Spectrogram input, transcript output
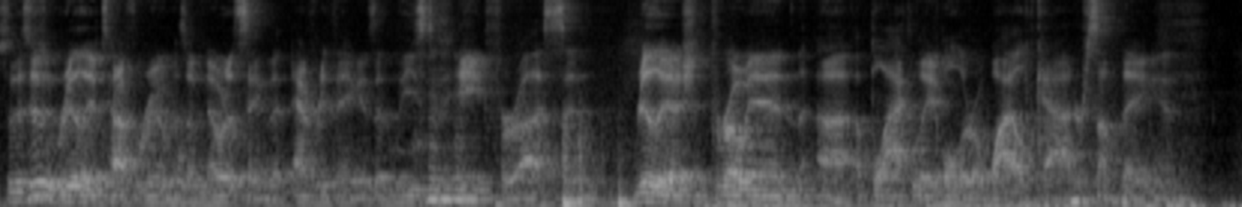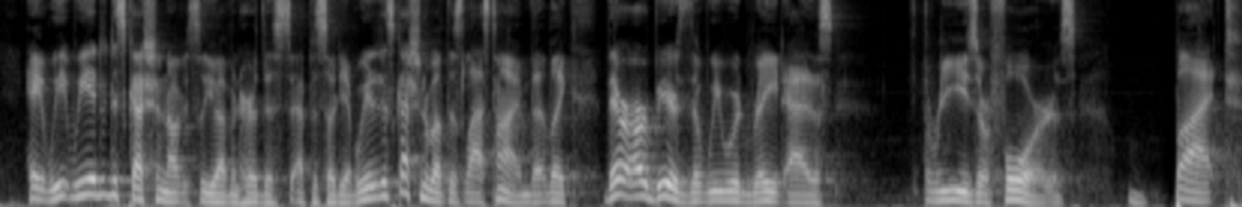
So this isn't really a tough room, as I'm noticing that everything is at least an eight for us, and really I should throw in uh, a black label or a wildcat or something. And hey, we, we had a discussion. Obviously, you haven't heard this episode yet, but we had a discussion about this last time that like there are beers that we would rate as threes or fours, but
